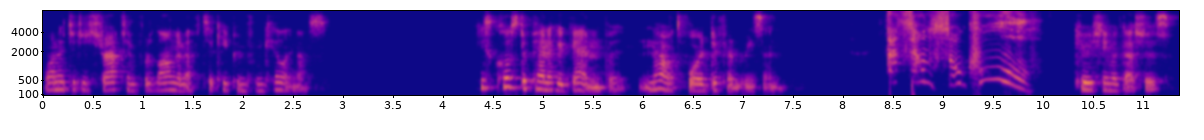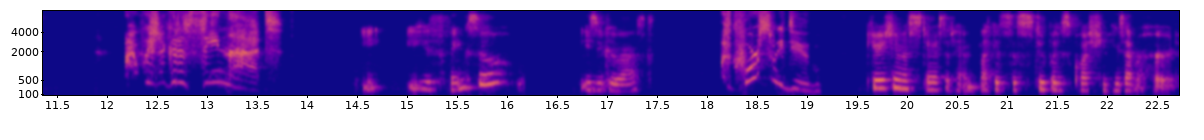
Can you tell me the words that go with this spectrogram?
wanted to distract him for long enough to keep him from killing us. He's close to panic again, but now it's for a different reason. That sounds so cool! Kirishima gushes. I wish I could have seen that! Y- you think so? Izuku asks. Of course we do! Kirishima stares at him like it's the stupidest question he's ever heard.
